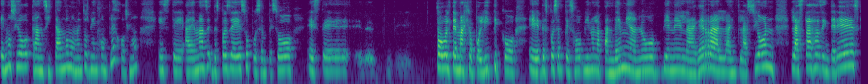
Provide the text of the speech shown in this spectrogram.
hemos ido transitando momentos bien complejos, ¿no? Este, además, después de eso, pues empezó este, todo el tema geopolítico, eh, después empezó, vino la pandemia, luego viene la guerra, la inflación, las tasas de interés,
